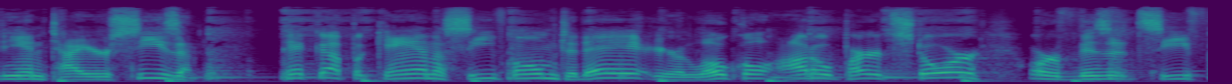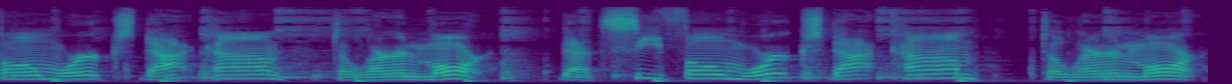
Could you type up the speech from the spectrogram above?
the entire season. Pick up a can of Seafoam today at your local auto parts store or visit seafoamworks.com to learn more. That's seafoamworks.com to learn more.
